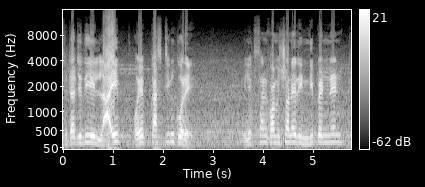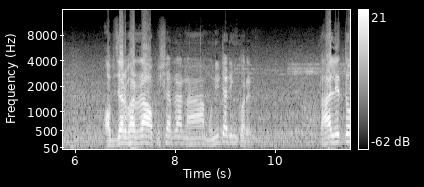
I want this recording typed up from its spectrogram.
সেটা যদি লাইভ ওয়েবকাস্টিং করে ইলেকশন কমিশনের ইন্ডিপেন্ডেন্ট অবজারভাররা অফিসাররা না মনিটারিং করেন, তাহলে তো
